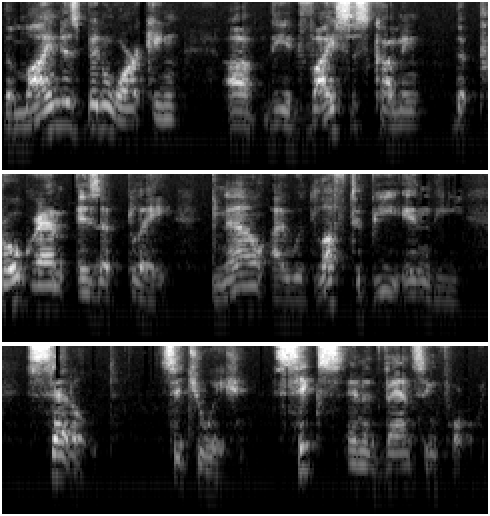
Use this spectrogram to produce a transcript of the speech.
The mind has been working, uh, the advice is coming, the program is at play. Now I would love to be in the settled situation, six and advancing forward.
